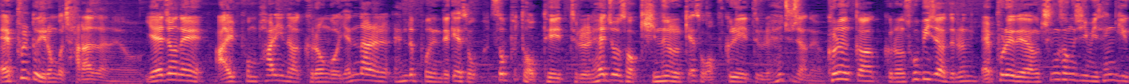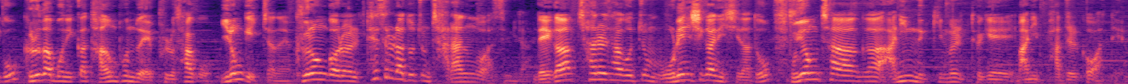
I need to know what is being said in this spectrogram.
애플도 이런 거 잘하잖아요. 예전에 아이폰 8이나 그런 거 옛날 핸드폰인데 계속 소프트 업데이트를 해줘서 기능을 계속 업그레이드를 해주잖아요. 그러니까 그런 소비자들은 애플에 대한 충성심이 생기고 그러다 보니까 다음 폰도 애플로 사고 이런 게 있잖아요. 그런 거를 테슬라도 좀 잘하는 것 같습니다. 내가 차를 사고 좀 오랜 시간이 지나도 구형차가 아닌 느낌을 되게 많이 받을 것 같아요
